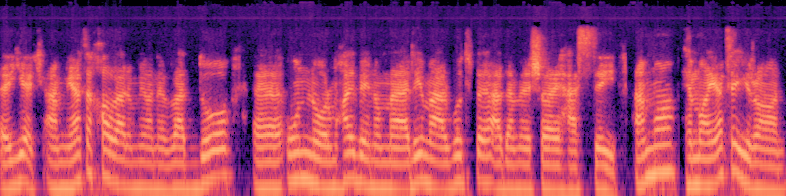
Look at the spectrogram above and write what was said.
یک امنیت خاورمیانه و دو اون نرم های بین مربوط به عدم اشاعه هسته ای اما حمایت ایران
